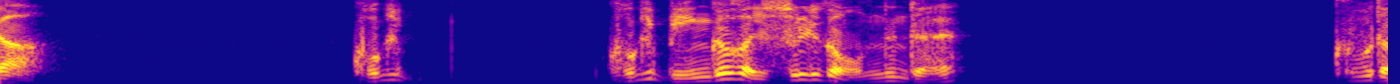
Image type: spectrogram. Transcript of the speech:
야, 거기, 거기 민가가 있을 리가 없는데? 그보다,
